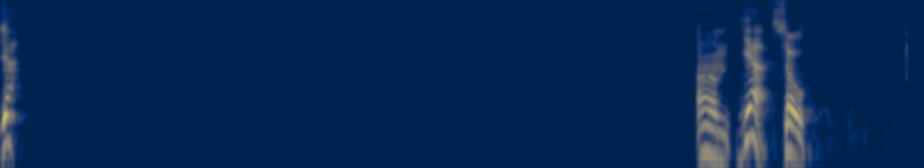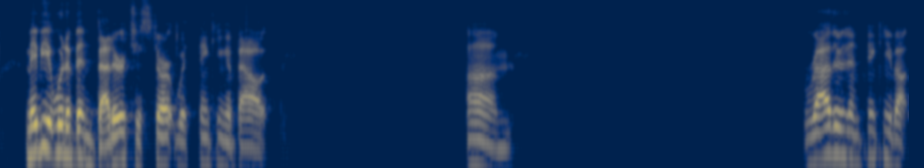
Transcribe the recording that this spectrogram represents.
Yeah. Um, yeah, so maybe it would have been better to start with thinking about um rather than thinking about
